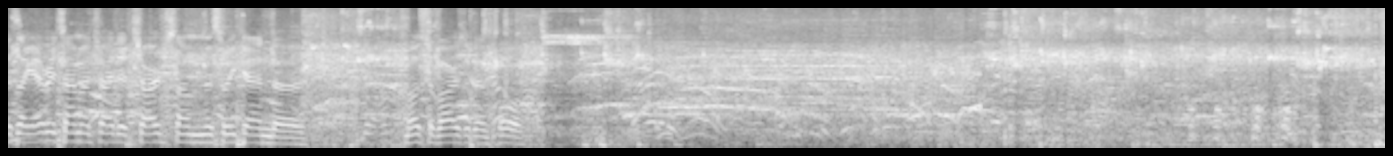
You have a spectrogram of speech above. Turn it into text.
It's like every time I tried to charge something this weekend, uh, most of ours have been full. Yeah,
